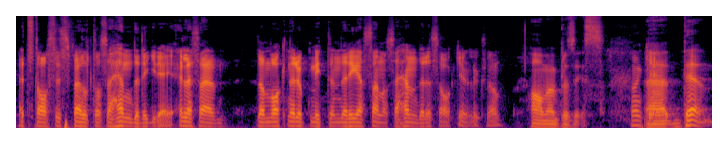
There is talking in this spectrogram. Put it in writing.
ett stasisfält och så händer det grejer. Eller så här, de vaknar upp mitt under resan och så händer det saker liksom. Ja, men precis. Okej. Eh, den,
